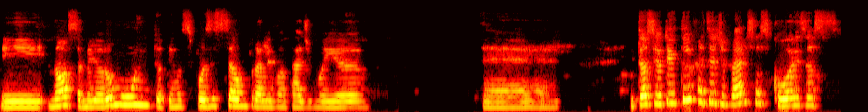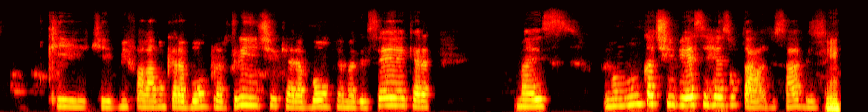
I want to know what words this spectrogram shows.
E, nossa, melhorou muito, eu tenho disposição para levantar de manhã. É... Então, assim, eu tentei fazer diversas coisas que, que me falavam que era bom para artrite, que era bom para emagrecer, que era... Mas nunca tive esse resultado, sabe? Sim.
